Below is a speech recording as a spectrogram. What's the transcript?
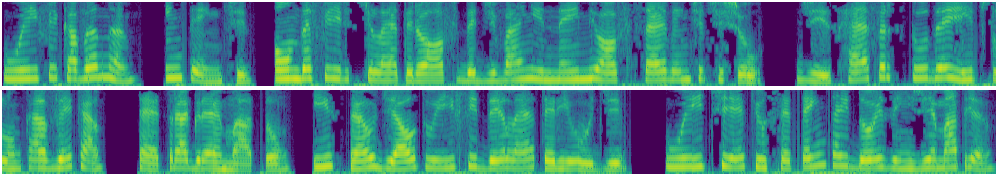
With Kavana. Intent. On the first letter of the divine name of seventh tissue. This refers to the YKVK. Tetragrammaton. Spelled out with the letter Yud. Which equals 72 em gematria.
